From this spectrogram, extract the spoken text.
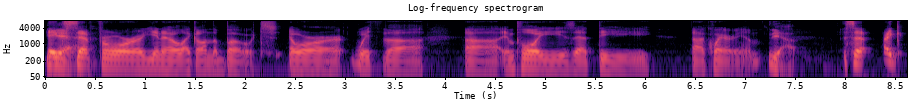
Yeah. except for, you know, like on the boat or with the uh employees at the aquarium. Yeah. So like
